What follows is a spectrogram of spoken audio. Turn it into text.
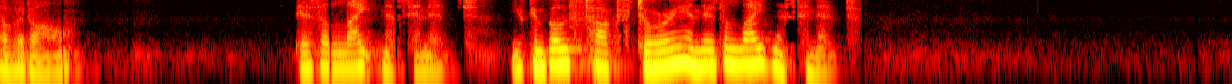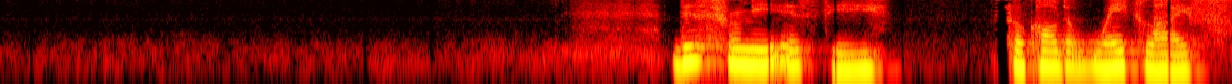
of it all, there's a lightness in it. You can both talk story, and there's a lightness in it. This for me is the so called awake life.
